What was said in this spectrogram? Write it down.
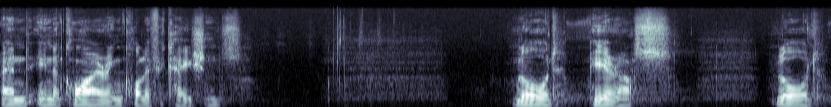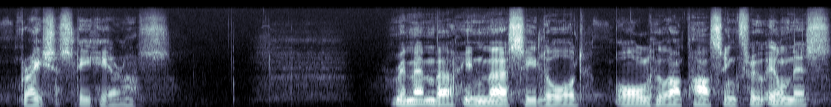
and in acquiring qualifications. Lord, hear us. Lord, graciously hear us. Remember in mercy, Lord, all who are passing through illness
